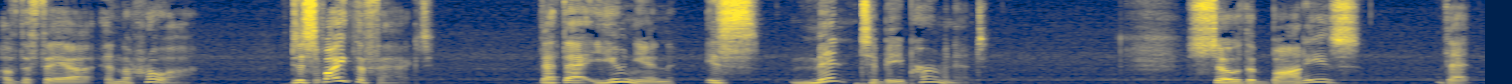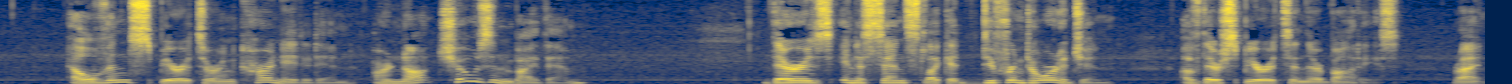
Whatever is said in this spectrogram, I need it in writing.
of the Fea and the Hroa, despite the fact that that union is meant to be permanent. So the bodies that elven spirits are incarnated in are not chosen by them. There is, in a sense, like a different origin of their spirits in their bodies, right?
